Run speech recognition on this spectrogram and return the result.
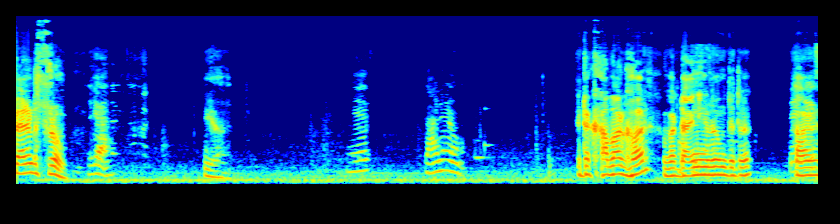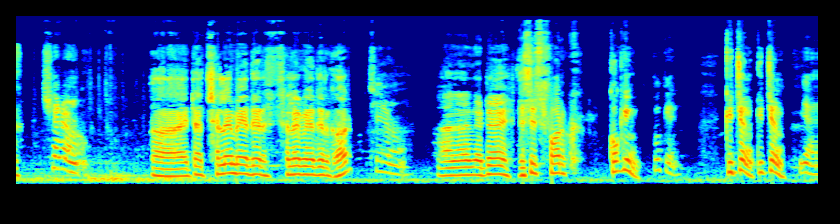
Parents room Yeah. Yeah Yes. Dining room. এটা খাবার ঘর বা ডাইনিং রুম যেটা আর room. আহ, এটা ছেলে মেয়েদের ছেলে মেয়েদের ঘর room. আর এটা this is for cooking Okay. Kitchen kitchen Yeah,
